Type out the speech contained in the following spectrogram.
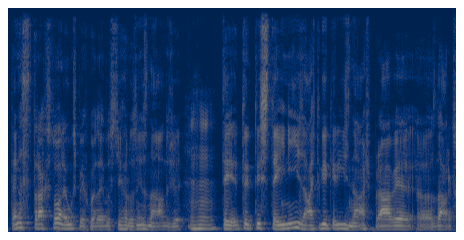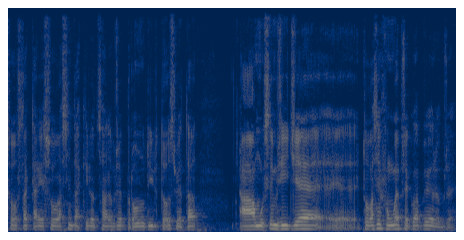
ten strach z toho neúspěchu. Je tady prostě hrozně znát, že mm-hmm. ty, ty, ty stejné zážitky, které znáš právě eh, z Dark Souls, tak tady jsou vlastně taky docela dobře prolnutý do toho světa. A musím říct, že eh, to vlastně funguje překvapivě dobře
